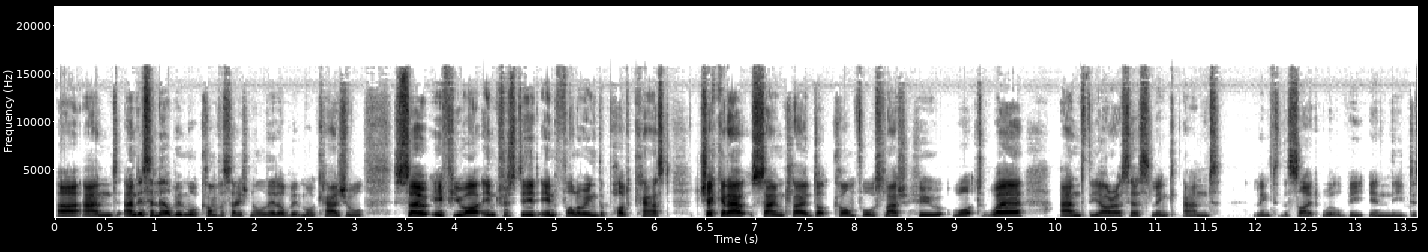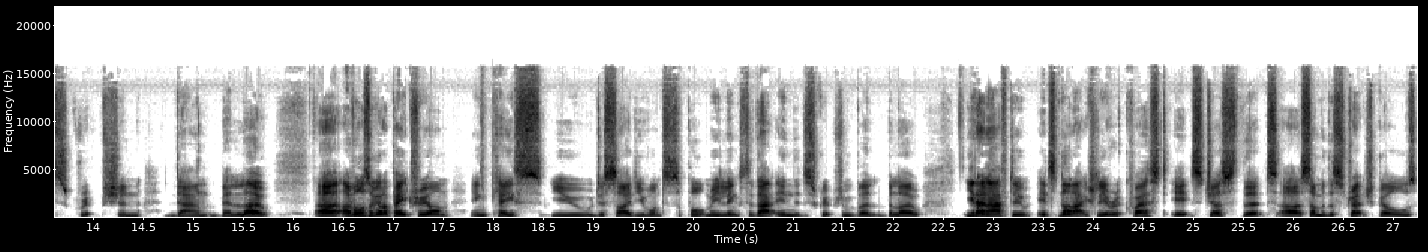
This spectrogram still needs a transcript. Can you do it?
uh, and and it's a little bit more conversational, a little bit more casual. So if you are interested in following the podcast, check it out: SoundCloud.com forward slash Who What Where, and the RSS link and link to the site will be in the description down below. Uh, I've also got a Patreon in case you decide you want to support me. Links to that in the description be- below. You don't have to. It's not actually a request. It's just that uh, some of the stretch goals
